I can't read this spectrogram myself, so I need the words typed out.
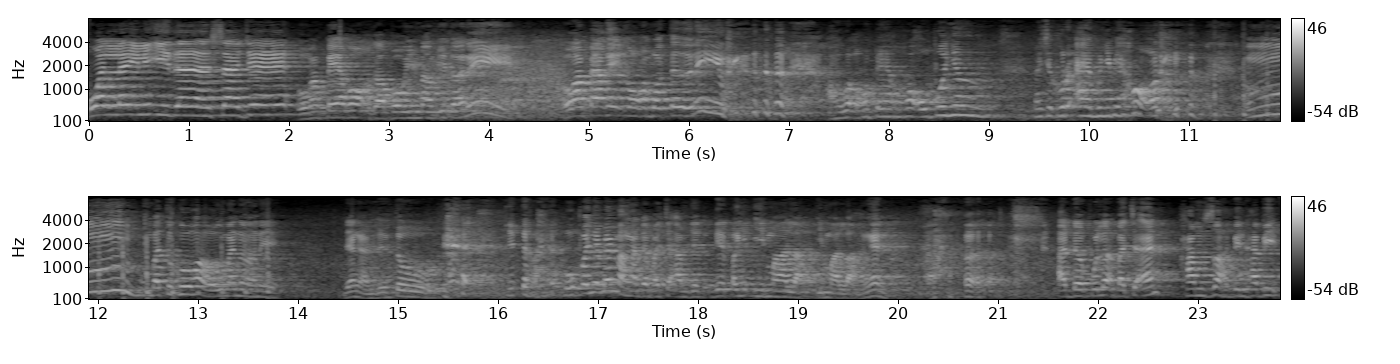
wal laili idza saja orang perak ke apa imam kita ni Orang Perak ke orang botol ni. Awak orang Perak rupanya. Baca Quran punya Perak. hmm, batu kurau ke mana ni? Jangan macam tu. Kita rupanya memang ada bacaan dia panggil imalah, imalah kan. ada pula bacaan Hamzah bin Habib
